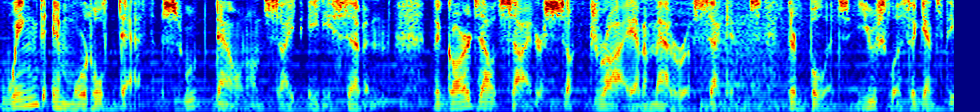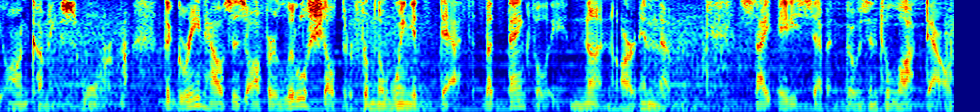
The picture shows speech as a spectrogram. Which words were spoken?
Winged immortal death swooped down on Site 87. The guards outside are sucked dry in a matter of seconds, their bullets useless against the oncoming swarm. The greenhouses offer little shelter from the winged death, but thankfully none are in them. Site 87 goes into lockdown.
